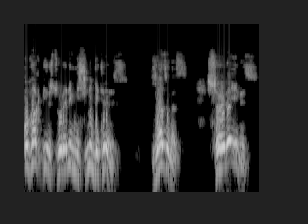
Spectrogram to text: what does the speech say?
ufak bir surenin mislini getiriniz. Yazınız. Söyleyiniz.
